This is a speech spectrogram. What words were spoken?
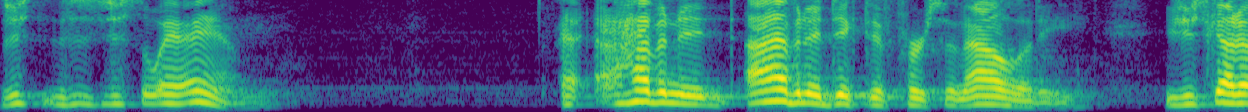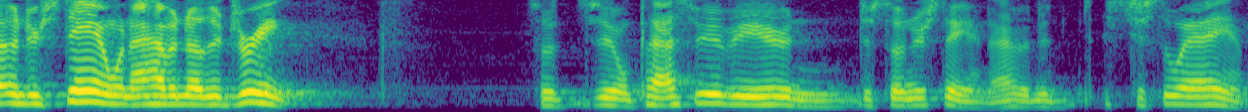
Just, this is just the way I am. I have an, I have an addictive personality. You just got to understand when I have another drink. So, you know, pass me a beer and just understand. I it's just the way I am.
